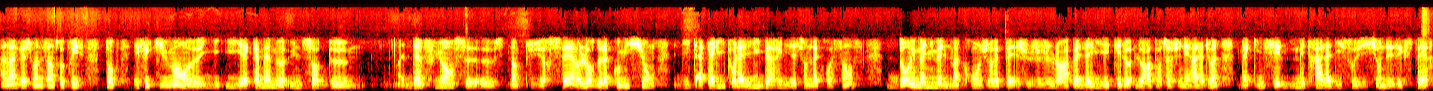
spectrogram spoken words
à l'engagement des entreprises. Donc, effectivement, il y a quand même une sorte de d'influence euh, dans plusieurs sphères. Lors de la commission dite Attali pour la libéralisation de la croissance, dont Emmanuel Macron, je, le rappelle, David était le, rapporteur général adjoint, McKinsey mettra à la disposition des experts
